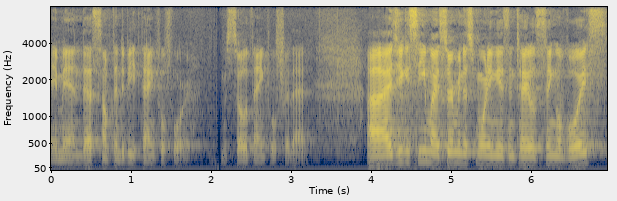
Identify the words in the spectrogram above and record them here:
Amen. That's something to be thankful for. I'm so thankful for that. Uh, as you can see, my sermon this morning is entitled Single Voice.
